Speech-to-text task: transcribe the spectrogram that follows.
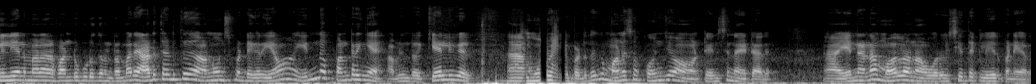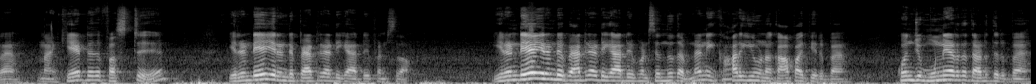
மில்லியன் மேலே ஃபண்டு கொடுக்குறன்ற மாதிரி அடுத்தடுத்து அனௌன்ஸ் ஏன் என்ன பண்ணுறீங்க அப்படின்ற கேள்விகள் முன்வைக்கப்பட்டதுக்கு மனுஷன் கொஞ்சம் டென்ஷன் ஆகிட்டார் என்னென்னா முதல்ல நான் ஒரு விஷயத்தை கிளியர் பண்ணிடுறேன். நான் கேட்டது ஃபஸ்ட்டு இரண்டே இரண்டு பேட்ரியாட்டிக் ஏர் டிஃபென்ஸ் தான். இரண்டே இரண்டு பேட்ரியாட்டிக் ஏர் டிஃபென்ஸ் இருந்தது அப்படின்னா நீ கார்கியும் உன்னை காப்பாற்றியிருப்பேன் கொஞ்சம் முன்னேறத்தை தடுத்திருப்பேன்.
